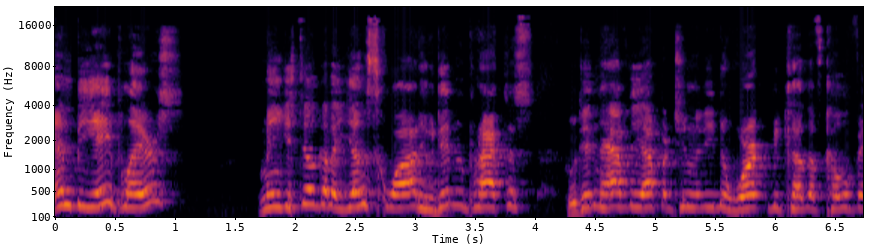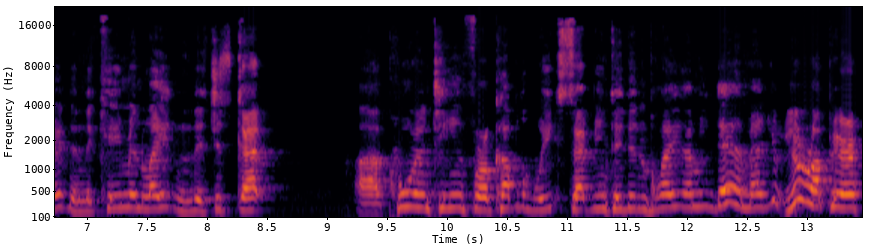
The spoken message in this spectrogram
NBA players. I mean, you still got a young squad who didn't practice, who didn't have the opportunity to work because of COVID, and they came in late and they just got uh, quarantined for a couple of weeks. That means they didn't play. I mean, damn, man, you're up here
